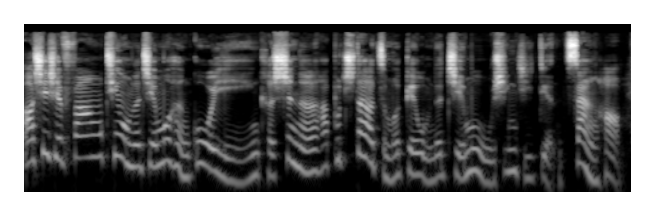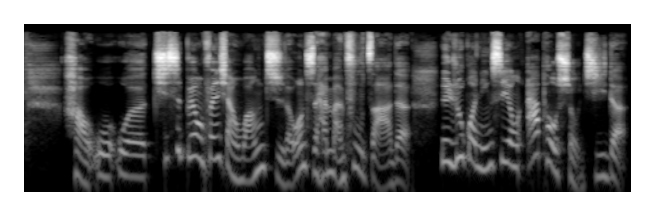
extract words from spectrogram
好，谢谢方，听我们的节目很过瘾。可是呢，他不知道要怎么给我们的节目五星级点赞哈。好，我我其实不用分享网址了，网址还蛮复杂的。那如果您是用 Apple 手机的，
